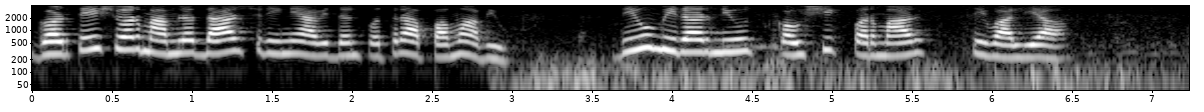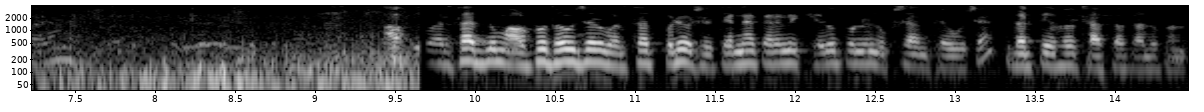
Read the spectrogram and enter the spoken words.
ગળતેશ્વર મામલતદાર શ્રીને આવેદનપત્ર આપવામાં આવ્યું. Diu mirror news Kaushik Parmar, Sevaliya. વરસાદનું માવઠું થયું છે, વરસાદ પડ્યો છે, તેના કારણે ખેડૂતોને નુકસાન થયું છે ગળતેશ્વર ઠાસા તાલુકાનું.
